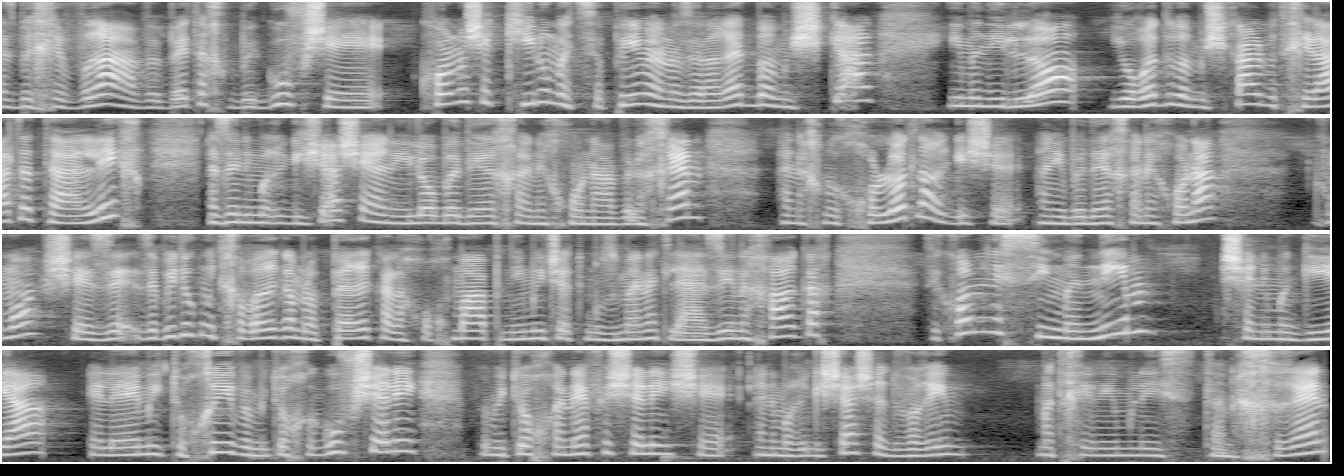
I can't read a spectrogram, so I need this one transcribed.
אז בחברה, ובטח בגוף שכל מה שכאילו מצפים ממנו זה לרדת במשקל, אם אני לא יורדת במשקל בתחילת התהליך, אז אני מרגישה שאני לא בדרך הנכונה, ולכן אנחנו יכולות להרגיש שאני בדרך הנכונה. כמו שזה בדיוק מתחבר גם לפרק על החוכמה הפנימית שאת מוזמנת להאזין אחר כך, זה כל מיני סימנים שאני מגיעה אליהם מתוכי ומתוך הגוף שלי ומתוך הנפש שלי, שאני מרגישה שהדברים מתחילים להסתנכרן,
